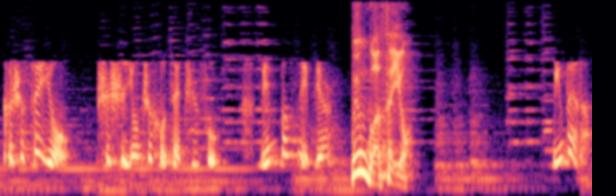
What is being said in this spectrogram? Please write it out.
可是费用是使用之后再支付，联邦那边不用管费用。明白了。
